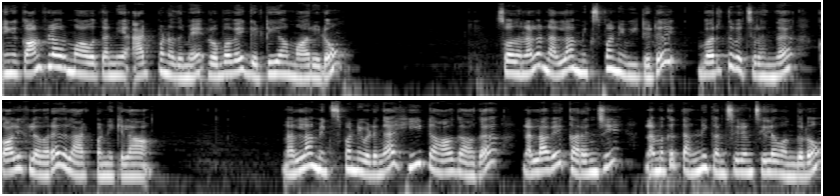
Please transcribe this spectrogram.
நீங்கள் கார்ன்ஃப்ளவர் மாவு தண்ணியை ஆட் பண்ணதுமே ரொம்பவே கெட்டியாக மாறிடும். ஸோ அதனால் நல்லா மிக்ஸ் பண்ணி விட்டுட்டு வறுத்து வச்சுருந்த காலிஃப்ளவரை இதில் ஆட் பண்ணிக்கலாம். நல்லா மிக்ஸ் பண்ணி விடுங்க. ஹீட் ஆக ஆக நல்லாவே கரைஞ்சி நமக்கு தண்ணி கன்சிஸ்டன்சியில் வந்துடும்.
